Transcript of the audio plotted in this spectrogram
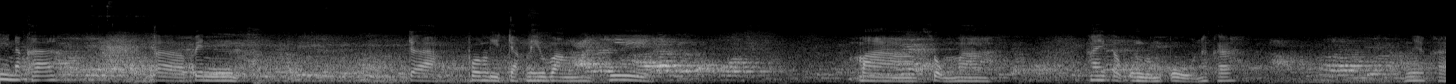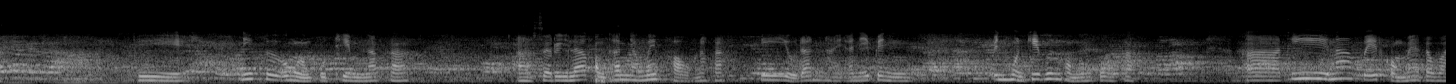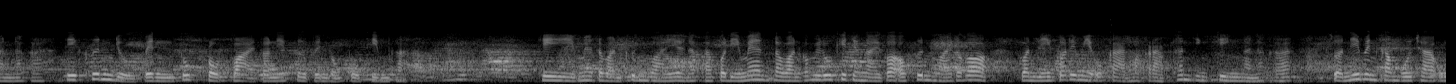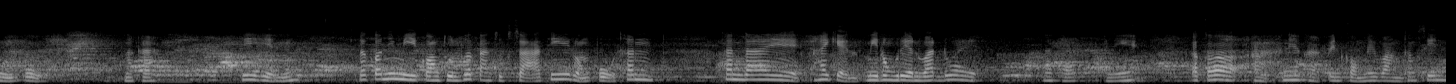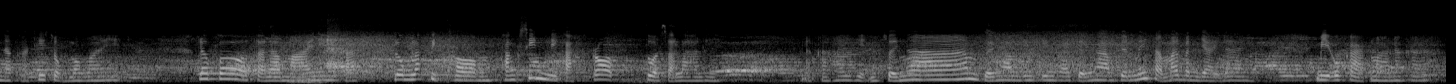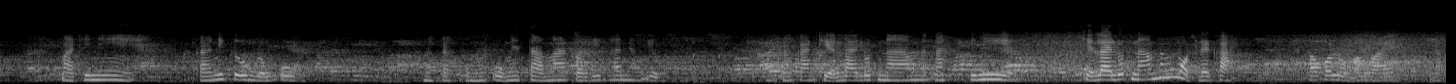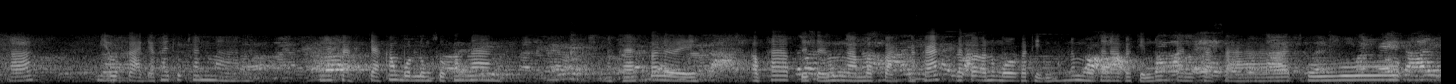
นี่นะคะเเป็นจากพวงหลีดจากในวังที่มาส่งมาให้กับองค์หลวงปู่นะคะ เนี่ยค่ะ ที่นี่คือองค์หลวงปู่ทิมนะคะอ่าสรีระของท่านยังไม่เผานะคะ ที่อยู่ด้านใน อันนี้เป็นเป็นหุ่นขี้ผึ้งของหลวงปู่ค่ะ ที่หน้าเฟซของแม่ตะวันนะคะ ที่ขึ้นอยู่เป็นรูปโปรไฟล์ตอนนี้คือเป็นหลวงปู่ทิมค่ะ ที่แม่ตะวันขึ้นไว้นะคะพอดีแม่ตะวันก็ไม่รู้คิดยังไงก็เอาขึ้นไว้ แล้วก็วันนี้ก็ได้มีโอกาสมากราบท่านจริงๆนะคะ ส่วนนี้เป็นคำบูชาองค์หลวงปู่นะคะ ที่เห็นแล้วก็นี่มีกองทุนเพื่อการศึกษาที่หลวงปู่ท่านท่านได้ให้แก่มีโรงเรียนวัดด้วยนะคะ อันนี้ แล้วก็อะเนี่ยค่ะเป็นของในวังทั้งสิ้นนะคะที่ส่งมาไว้ แล้วก็ศาลาไม้นี่นะคะลงรักปิดทองทั้งสิ้นนี่ค่ะ รอบตัวศาลาเลยนะคะ ให้เห็นสวยงาม สวยงามจริงๆค่ะสวยงามจนไม่สามารถบรรยายได้ มีโอกาสมานะคะ มาที่นี่ค่ะนี่คือองค์หลวงปู่นะคะองค์หลวงปู่เมตตามากตอนที่ท่านยังอยู่นะะการเขียนลายรดน้ำนะคะ ที่นี่เขียนลายรดน้ำทั้งหมดเลยค่ะ เขาก็ลงเอาไว้นะคะ มีโอกาสอยากให้ทุกท่านมาเนี่ยค่ะจากข้างบนลงสู่ข้างล่างนะคะ ก็เลยเอาภาพสวยๆงามๆมาฝากนะคะ แล้วก็อนุโมกถินนโมทนากถินร่วมกันค่ะสาธุ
